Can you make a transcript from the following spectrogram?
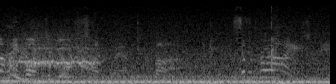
I want to go somewhere fun. Surprise me.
